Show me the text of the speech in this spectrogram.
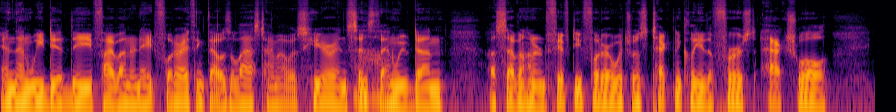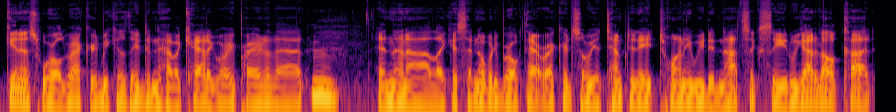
And then we did the 508 footer. I think that was the last time I was here. And since then, we've done a 750 footer, which was technically the first actual Guinness World Record because they didn't have a category prior to that. And then, uh, like I said, nobody broke that record, so we attempted 820. We did not succeed. We got it all cut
